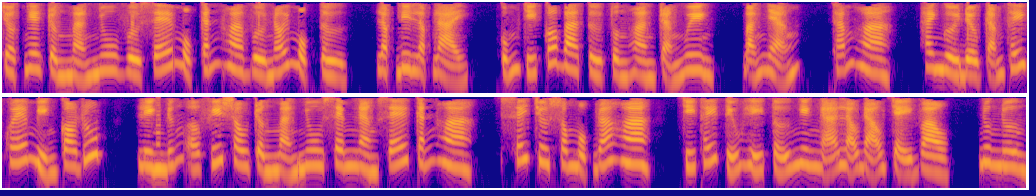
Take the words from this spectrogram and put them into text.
chợt nghe Trần Mạn Nhu vừa xé một cánh hoa vừa nói một từ, lặp đi lặp lại, cũng chỉ có ba từ tuần hoàn trạng nguyên, bản nhãn, thám hoa, hai người đều cảm thấy khóe miệng co rút, liền đứng ở phía sau Trần Mạn Nhu xem nàng xé cánh hoa, xé chưa xong một đóa hoa, chỉ thấy tiểu hỷ tử nghiêng ngã lão đảo chạy vào, nương nương,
